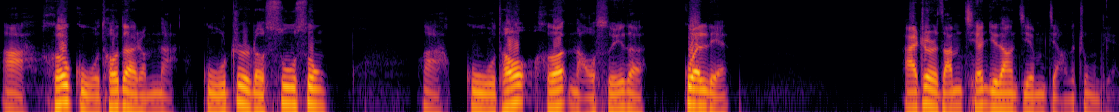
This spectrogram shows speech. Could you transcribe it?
啊，和骨头的什么呢？骨质的疏松，啊，骨头和脑髓的关联。哎，这是咱们前几档节目讲的重点。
